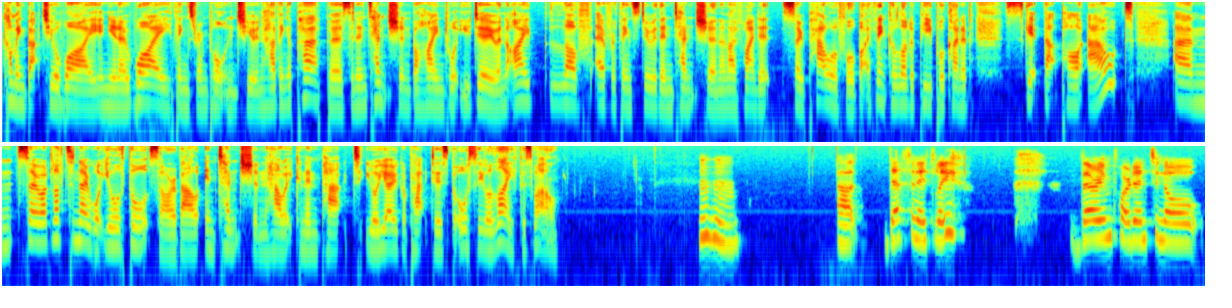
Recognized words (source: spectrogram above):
coming back to your why and you know why things are important to you and having a purpose and intention behind what you do. And i love everything to do with intention and i find it so powerful but i think a lot of people kind of skip that part out. Um, so i'd love to know what your thoughts are about intention how it can impact your yoga practice but also your life as well. Uh, definitely very important to know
